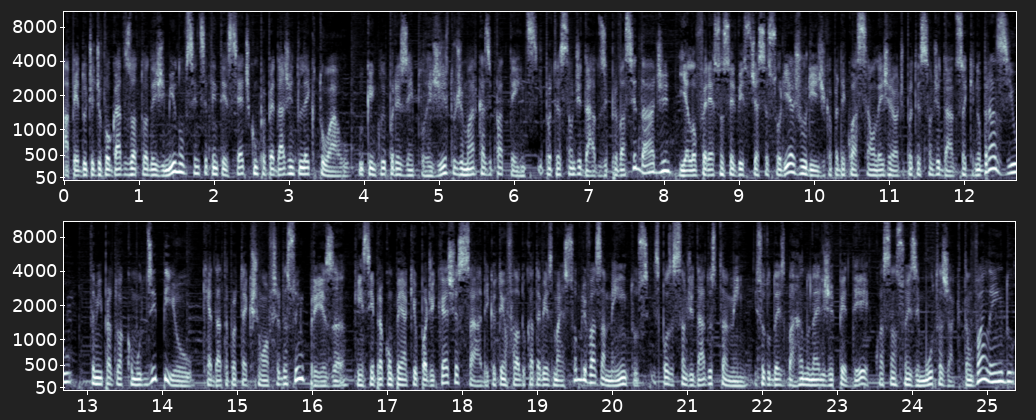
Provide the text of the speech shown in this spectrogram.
A Pedute Advogados atua desde 1977 com propriedade intelectual, o que inclui, por exemplo, registro de marcas e patentes e proteção de dados e privacidade, e ela oferece um serviço de assessoria jurídica para adequação à Lei Geral de Proteção de de dados aqui no Brasil, também para atuar como DPO, que é Data Protection Officer da sua empresa. Quem sempre acompanha aqui o podcast sabe que eu tenho falado cada vez mais sobre vazamentos, exposição de dados também. Isso tudo é esbarrando na LGPD, com as sanções e multas já que estão valendo,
